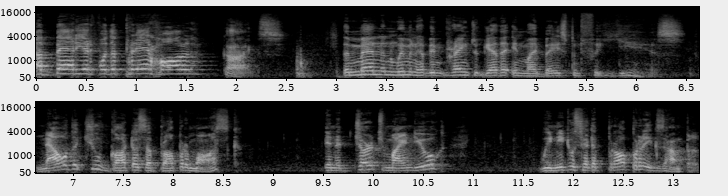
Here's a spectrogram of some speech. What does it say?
A barrier for the prayer hall. Guys, the men and women have been praying together in my basement for years. Now that you've got us a proper mosque, in a church, mind you, we need to set a proper example.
